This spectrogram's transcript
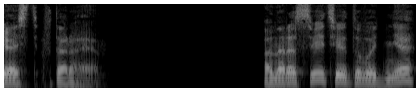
Часть вторая. А на рассвете этого дня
